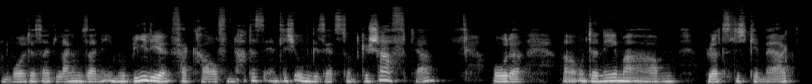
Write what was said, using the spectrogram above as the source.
man wollte seit langem seine Immobilie verkaufen, hat es endlich umgesetzt und geschafft, ja. Oder äh, Unternehmer haben plötzlich gemerkt,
